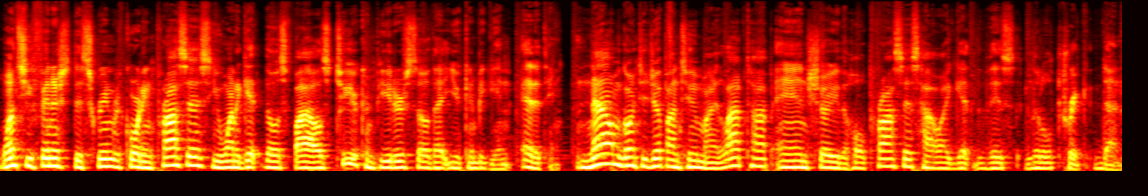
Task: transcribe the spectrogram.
Once you finish the screen recording process, you want to get those files to your computer so that you can begin editing. Now I'm going to jump onto my laptop and show you the whole process, how I get this little trick done.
